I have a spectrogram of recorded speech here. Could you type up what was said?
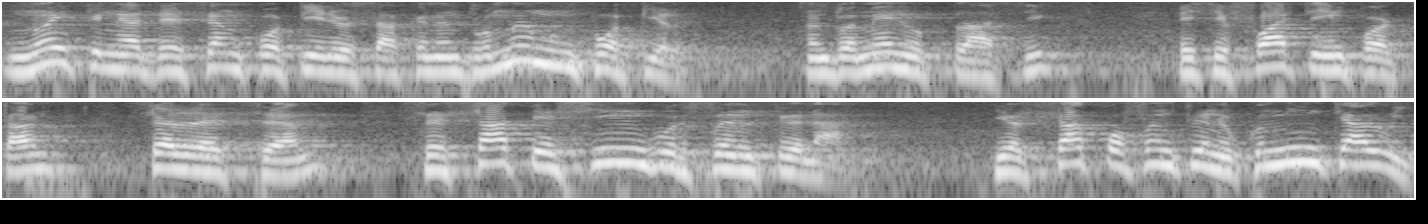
noi când ne adresăm copilul sau când îndrumăm un copil în domeniul plastic, este foarte important să lăsăm să sape singur fântâna. El sapă o fântână cu mintea lui.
